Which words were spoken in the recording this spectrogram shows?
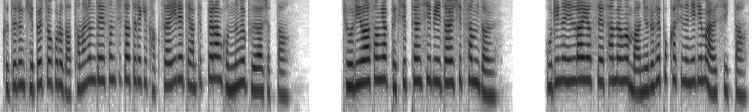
그들은 개별적으로 나타나 현대의 선지자들에게 각자의 일에 대한 특별한 권능을 부여하셨다. 교리와 성약 110편 12절 13절 우리는 일라이어스의 사명은 만유를 회복하시는 일임을 알 수 있다.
